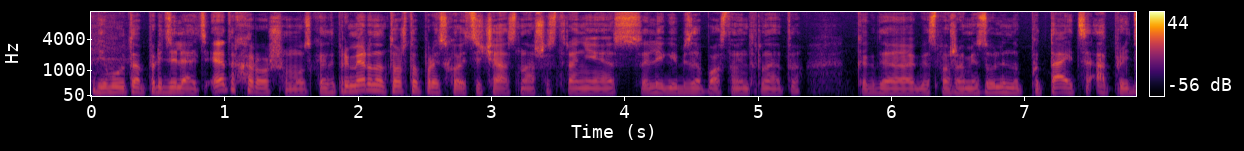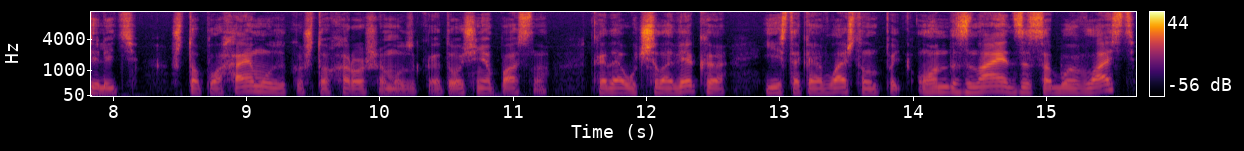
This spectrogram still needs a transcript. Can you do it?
где будут определять, это хорошая музыка. Это примерно то, что происходит сейчас в нашей стране с Лигой безопасного интернета, когда госпожа Мизулина пытается определить, что плохая музыка, что хорошая музыка. Это очень опасно. Когда у человека есть такая власть, что он, он знает за собой власть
